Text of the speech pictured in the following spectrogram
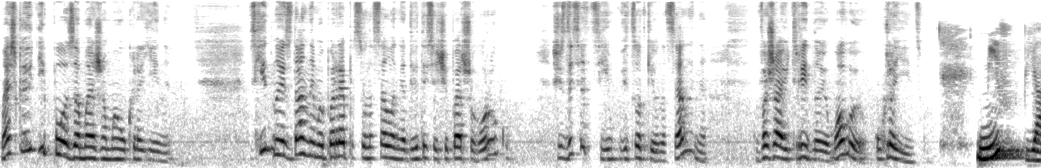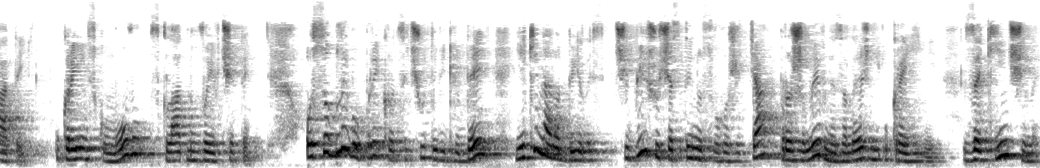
мешкають і поза межами України. Згідно із даними перепису населення 2001 року, 67% населення вважають рідною мовою українську. Міф п'ятий. Українську мову складно вивчити. Особливо прикро це чути від людей, які народились чи більшу частину свого життя прожили в незалежній Україні, закінчили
